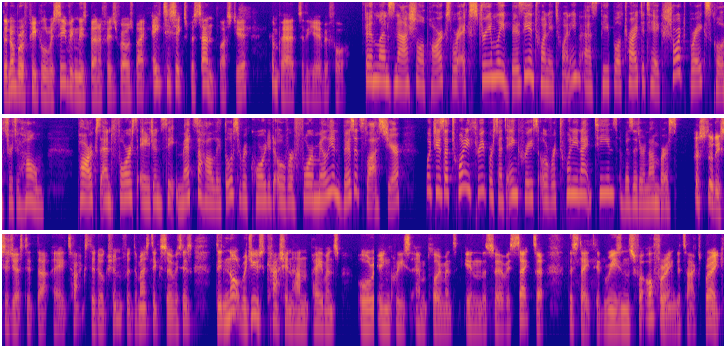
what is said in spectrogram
The number of people receiving these benefits rose by 86% last year compared to the year before. Finland's national parks were extremely busy in 2020 as people tried to take short breaks closer to home. Parks and Forest Agency Metsähallitus recorded over 4 million visits last year, which is a 23% increase over 2019's visitor numbers. A study suggested that a tax deduction for domestic services did not reduce cash in hand payments or increase employment in the service sector, the stated reasons for offering the tax break.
